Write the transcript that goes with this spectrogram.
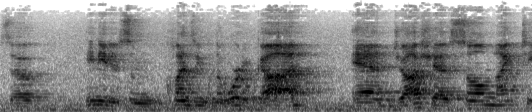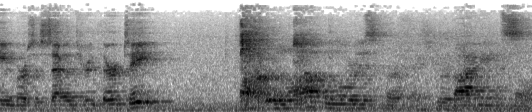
So he needed some cleansing from the Word of God. And Josh has Psalm 19, verses 7 through 13. The law of the Lord is perfect, reviving the soul.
